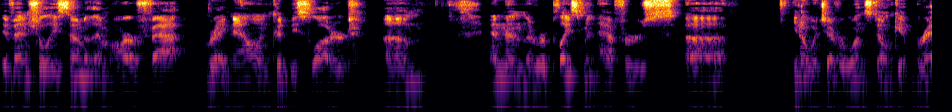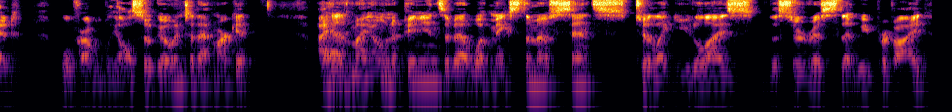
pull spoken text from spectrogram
Eventually, some of them are fat right now and could be slaughtered. Um, and then the replacement heifers, uh, you know, whichever ones don't get bred, will probably also go into that market. I have my own opinions about what makes the most sense to like utilize the service that we provide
